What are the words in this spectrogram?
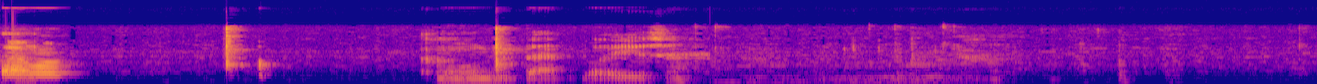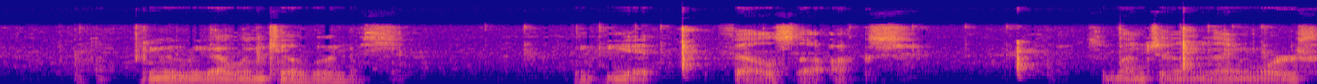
That one. We'll be back, boys. Ooh, we got one kill, boys. We can get fell stocks. It's a bunch of them that ain't worth.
